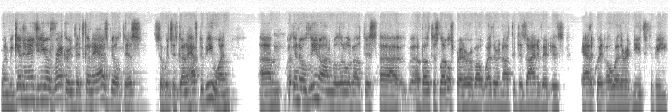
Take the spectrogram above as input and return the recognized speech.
When we get an engineer of record that's going to as-built this, so which is going to have to be one, um, we're going to lean on him a little about this uh, about this level spreader, about whether or not the design of it is adequate or whether it needs to be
